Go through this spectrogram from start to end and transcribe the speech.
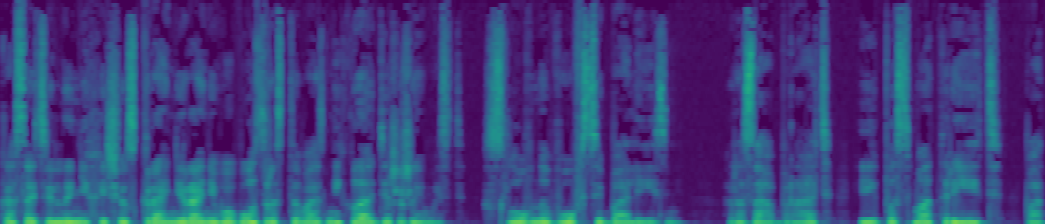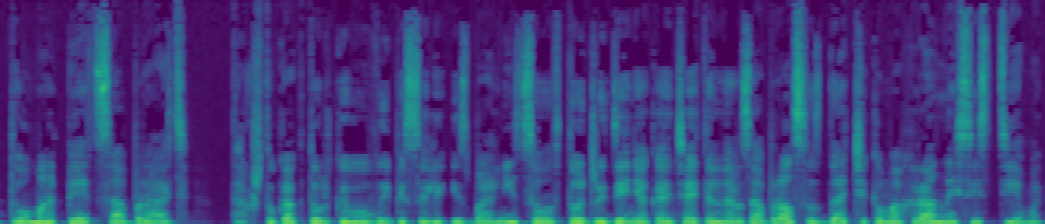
Касательно них еще с крайне раннего возраста возникла одержимость. Словно вовсе болезнь. Разобрать и посмотреть. Потом опять собрать. Так что как только его выписали из больницы, он в тот же день окончательно разобрался с датчиком охранной системы,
